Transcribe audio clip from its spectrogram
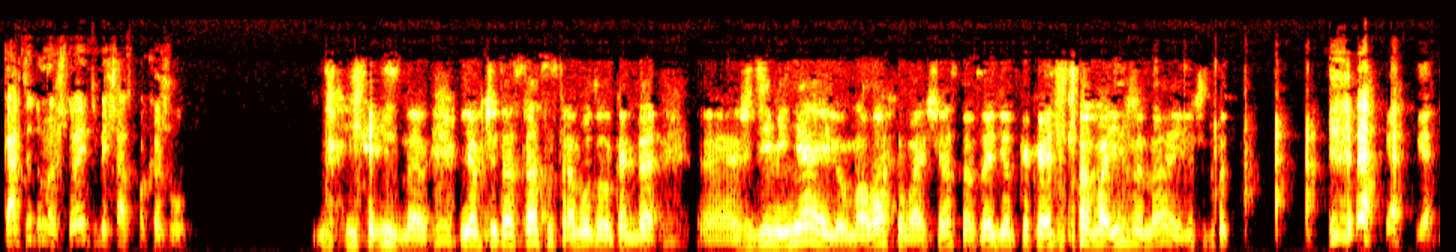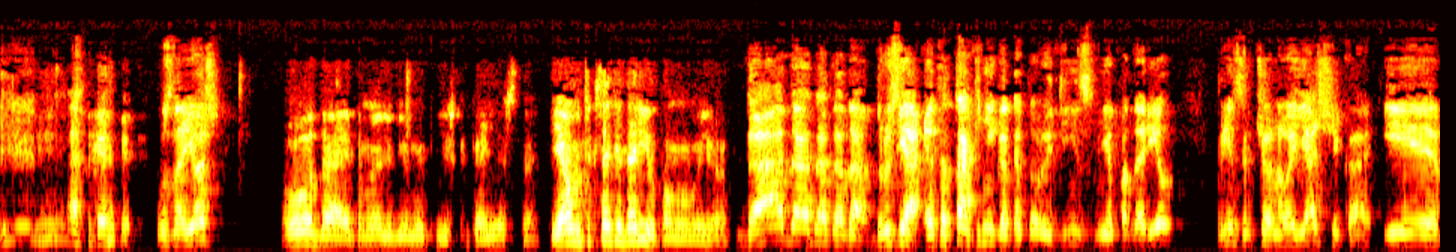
Как ты думаешь, что я тебе сейчас покажу? Я не знаю. Я почему-то ассоциация сработала, когда э, «Жди меня» или у Малахова, а сейчас там зайдет какая-то там моя жена или что-то. Узнаешь? О, да, это моя любимая книжка, конечно. Я вам, кстати, дарил, по-моему, ее. Да, да, да, да, да. Друзья, это та книга, которую Денис мне подарил. Принцип черного ящика. И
